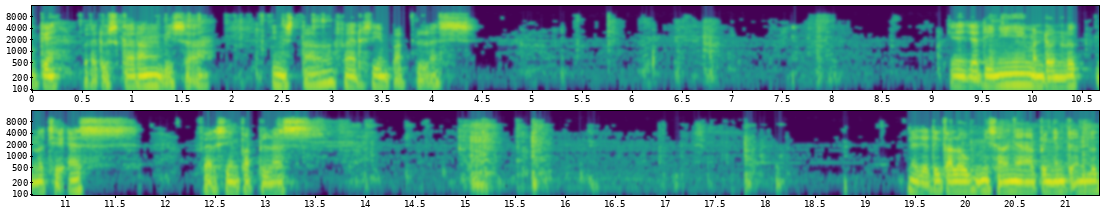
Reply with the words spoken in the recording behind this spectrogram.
Oke, baru sekarang bisa install versi 14 Oke, jadi ini mendownload Node.js versi 14 Nah, jadi kalau misalnya pengen download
